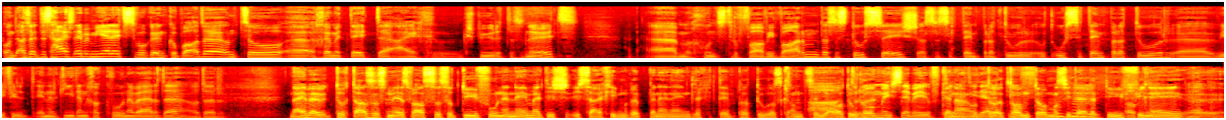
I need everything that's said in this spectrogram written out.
Und also das heisst eben, wir jetzt, die gehen baden und so, äh, kommen dort äh, eigentlich, spüren das nicht. Ähm, Kommt es darauf an, wie warm dass es draussen ist, also so die Temperatur und die Aussentemperatur, äh, wie viel Energie dann kann gewonnen werden oder Nein, eben, durch das, dass wir das Wasser so tief unten nehmen, ist, ist es eigentlich immer etwa eine ähnliche Temperatur das ganze Ah, Jahr durch. darum ist es eben auf die- Genau, in dieser da- darum Tiefe. tun wir es in dieser Tiefe Okay, nehmen. ja. Äh,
